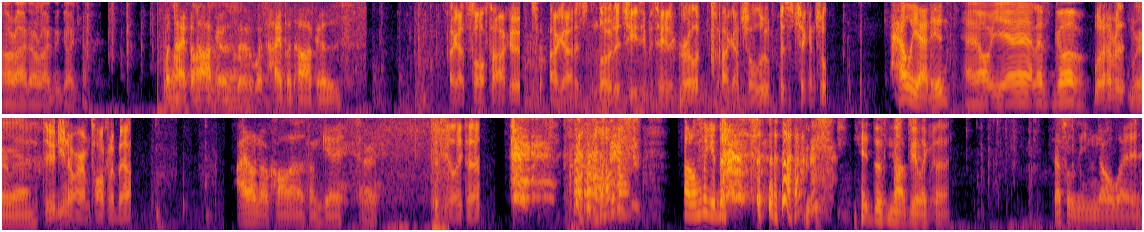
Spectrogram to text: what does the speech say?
All right, all right, we got you. What I want type of tacos tacos though? What type of tacos? I got soft tacos. I got loaded cheesy potato grillers. I got chalupas, chicken chalupas. Hell yeah, dude. Hell yeah, let's go. Whatever, whatever Yeah. it is, dude. You know where I'm talking about. I don't know call outs. I'm gay. Sorry. It'd be like that. I don't think it does. It does not be like that. Absolutely no way.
